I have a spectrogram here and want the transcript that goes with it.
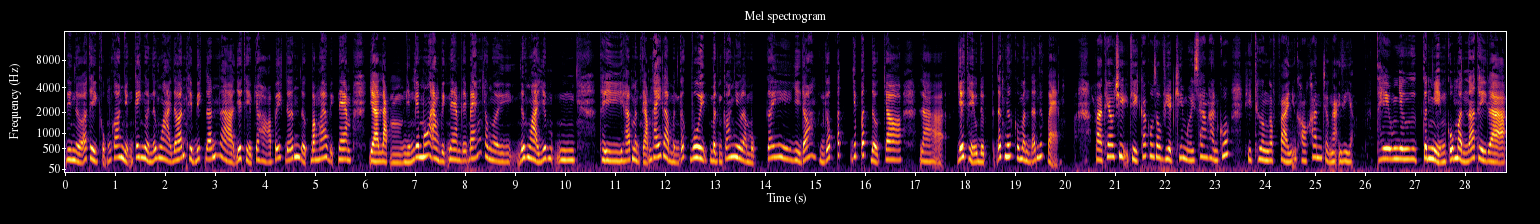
đi nữa thì cũng có những cái người nước ngoài đến thì biết đến là giới thiệu cho họ biết đến được văn hóa Việt Nam và làm những cái món ăn Việt Nam để bán cho người nước ngoài với thì hả, mình cảm thấy là mình rất vui mình có như là một cái gì đó mình góp ích, giúp ích được cho là giới thiệu được đất nước của mình đến nước bạn và theo chị thì các cô dâu Việt khi mới sang Hàn Quốc thì thường gặp phải những khó khăn, trở ngại gì ạ? Theo như kinh nghiệm của mình á, thì là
